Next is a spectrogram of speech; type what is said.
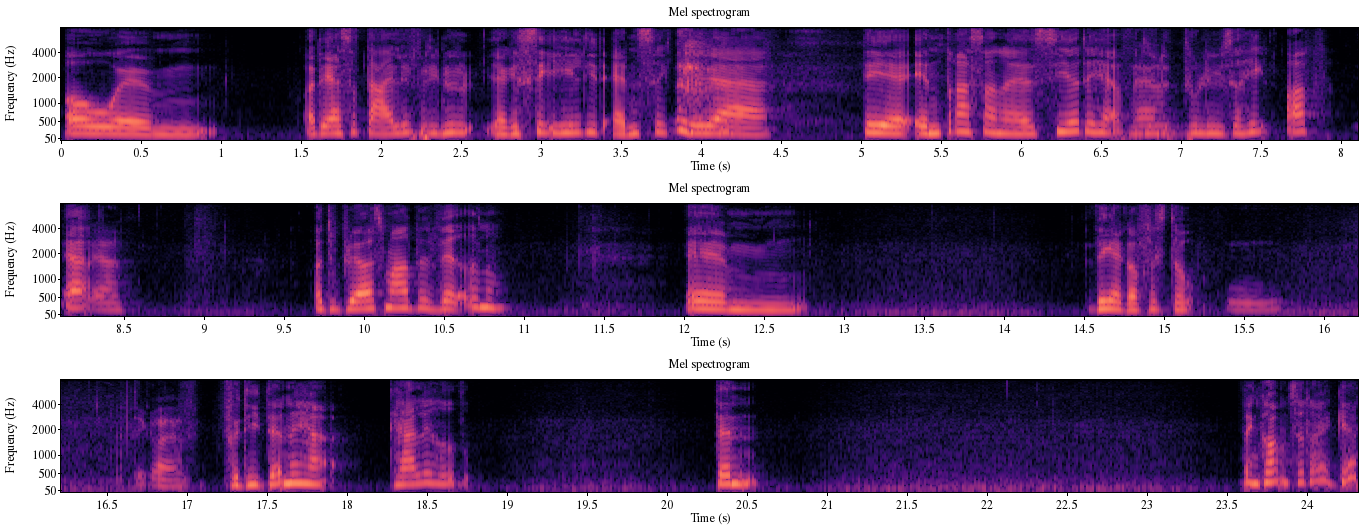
Og, øhm, og det er så dejligt, fordi nu jeg kan se hele dit ansigt. Det, er, det ændrer sig, når jeg siger det her, fordi ja. du, du lyser helt op. Ja. Ja. Og du bliver også meget bevæget nu. Øhm, det kan jeg godt forstå. Det gør jeg. Fordi den her kærlighed, den, den kom til dig igen.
